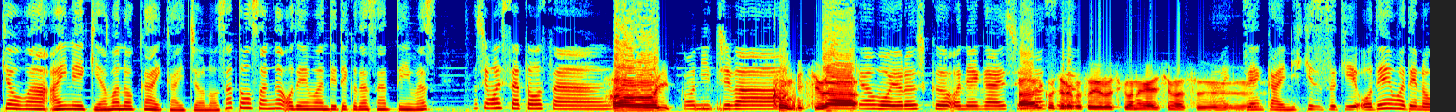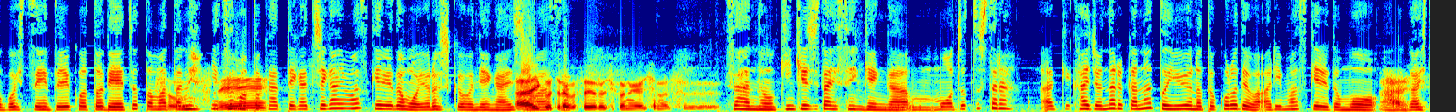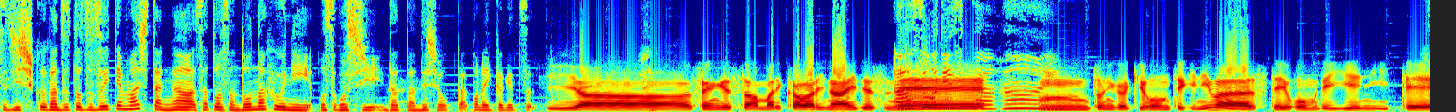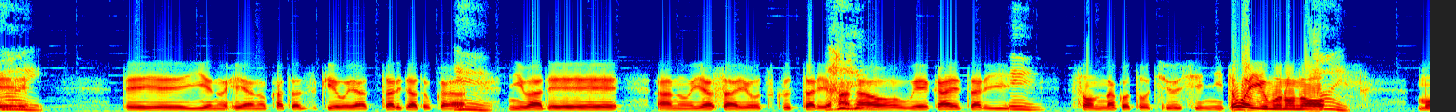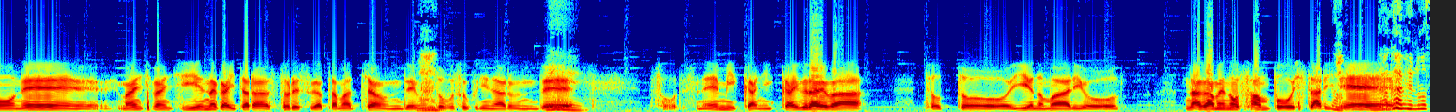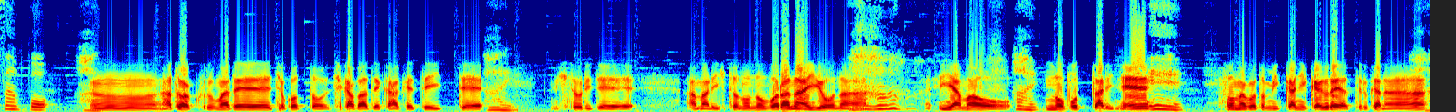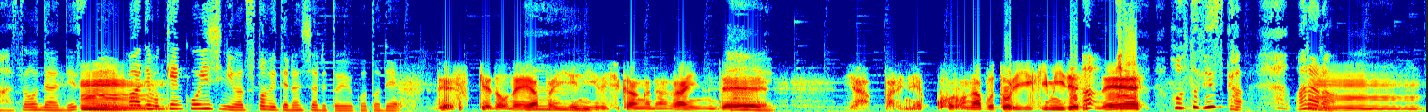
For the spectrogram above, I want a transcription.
今日は愛媛駅山の会会長の佐藤さんがお電話に出てくださっています。もしもし佐藤さん。はい。こんにちは。こんにちは。今日もよろしくお願いします。はい、こちらこそよろしくお願いします。はい、前回に引き続きお電話でのご出演ということで、ちょっとまたね、ねいつもと勝手が違いますけれども、よろしくお願いします。はい、こちらこそよろしくお願いします。さあ、あの、緊急事態宣言がもうちょっとしたら解除になるかなというようなところではありますけれども、はい、外出自粛がずっと続いてましたが、佐藤さん、どんなふうにお過ごしだったんでしょうか、この1か月。いやー、はい、先月とあんまり変わりないですね。あそうですか、はい、うんとにかく基本的にはステイホームで家にいて、はい、で家の部屋の片付けをやったりだとか、えー、庭であの野菜を作ったり、花を植え替えたり。えーそんなことを中心にとはいうものの、はい、もうね、毎日毎日家の中いたらストレスが溜まっちゃうんで、運動不足になるんで、そうですね、3日に1回ぐらいは、ちょっと家の周りを長めの散歩をしたりね。長めの散歩。はい、うん。あとは車でちょこっと近場でかけていって、はい、一人であまり人の登らないような山を登ったりね。はいええそんなこと3日に1回ぐらいやってるかな。あそうなんですね。まあでも健康維持には努めてらっしゃるということで。ですけどね、やっぱり家にいる時間が長いんで、はいやっぱりね、コロナ太り気味ですね。本当ですか？あらら。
